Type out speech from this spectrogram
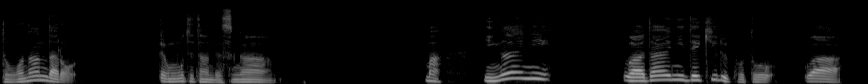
どうなんだろうって思ってたんですがまあ意外に話題にできることは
